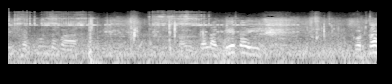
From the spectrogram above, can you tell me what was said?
irse a fondo para, para buscar la grieta y cortar.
